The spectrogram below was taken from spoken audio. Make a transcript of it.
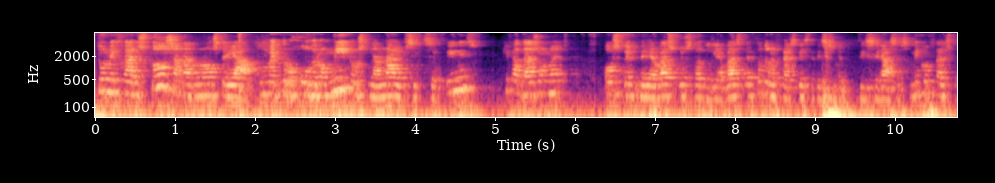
Τον ευχαριστώ σαν αναγνώστρια που με τροχοδρομεί προς την ανάληψη της ευθύνης και φαντάζομαι όσοι το έχετε διαβάσει και όσοι θα το διαβάσετε, θα τον ευχαριστήσετε εσείς με τη σειρά σας. Νίκο, ευχαριστώ.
